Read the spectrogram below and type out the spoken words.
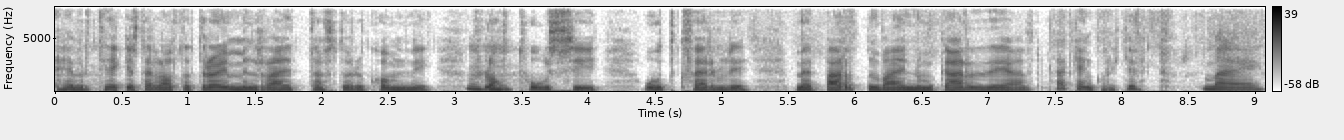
hefur tekist að láta draumin rætast og eru komin í mhm. flott húsi útkverfi með barnvænum gardi að það gengur ekki upp Nei,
